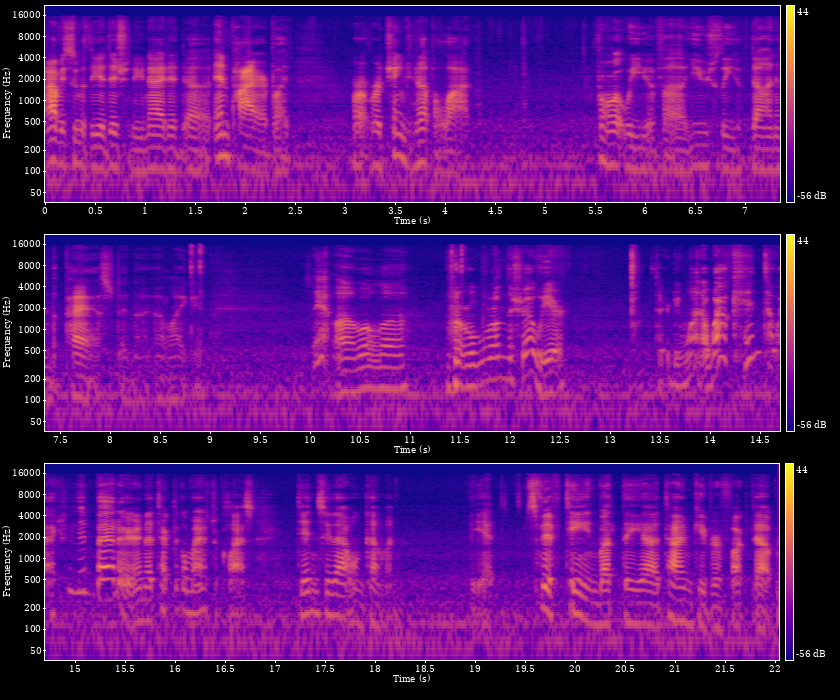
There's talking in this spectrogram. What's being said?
Obviously, with the addition of United uh, Empire, but we're, we're, changing it up a lot from what we have uh, usually have done in the past, and I, I like it. So yeah, uh, we'll uh, we'll run the show here. 31. Oh wow, Kento actually did better in a technical masterclass. Didn't see that one coming. But yeah, it's 15, but the uh, timekeeper fucked up.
